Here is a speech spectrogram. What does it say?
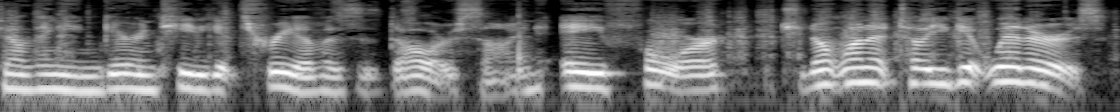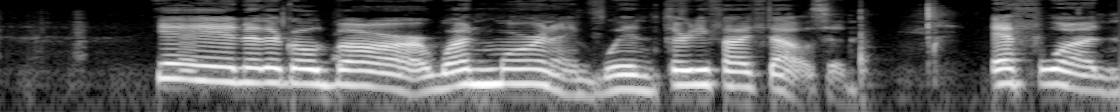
The only thing you can guarantee to get three of is a dollar sign. A4, but you don't want it till you get winners. Yay, another gold bar. One more and I win 35000 F1.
